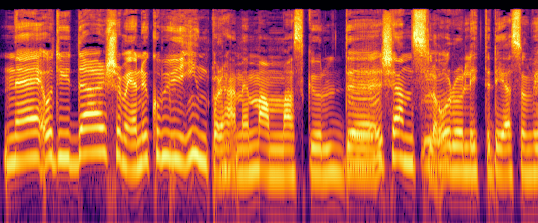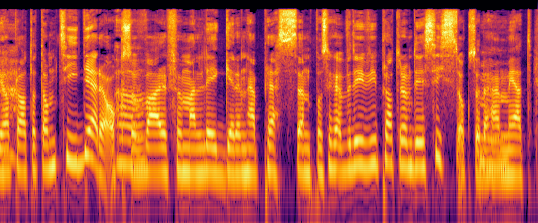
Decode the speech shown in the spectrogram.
Nej, och det är där som är, nu kommer vi in på det här med mammas skuldkänslor och lite det som vi har pratat om tidigare också. Varför man lägger den här pressen på sig själv. Vi pratade om det sist också, det här med att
